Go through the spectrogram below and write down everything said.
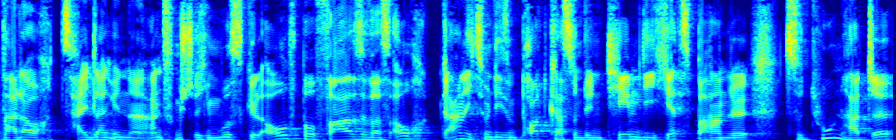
war da auch zeitlang in Anführungsstrichen Muskelaufbauphase, was auch gar nichts mit diesem Podcast und den Themen, die ich jetzt behandle, zu tun hatte.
